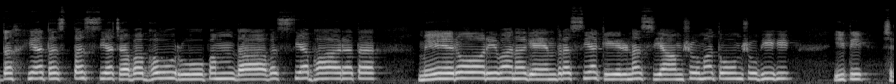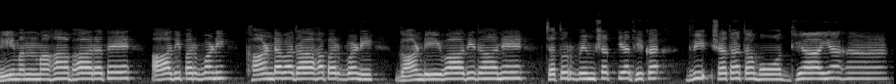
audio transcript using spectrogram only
दह्यतस्तस्य च बभौ रूपम् दावस्य भारत। मेरोरिव नगेन्द्रस्य कीर्णस्यांशुमतोऽंशुभिः इति श्रीमन्महाभारते आदिपर्वणि खाण्डवदाहपर्वणि गाण्डीवादिदाने चतुर्विंशत्यधिकद्विशततमोऽध्यायः।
